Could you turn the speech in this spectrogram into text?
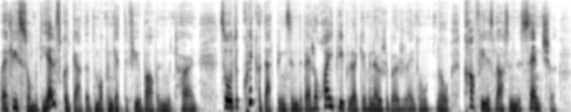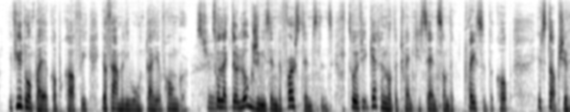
well, at least somebody else could gather them up and get the few bob in return. So the quicker that brings in, the better. Why people are giving out about it, I don't know. Coffee is not an essential. If you don't buy a cup of coffee, your family won't die of hunger. So, like, they're luxuries in the first instance. So, if you get another 20 cents on the price of the cup, it stops you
